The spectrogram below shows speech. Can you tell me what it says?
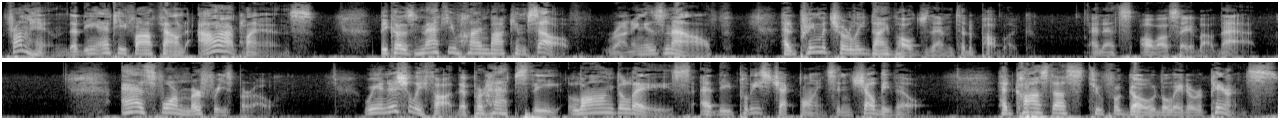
from him that the Antifa found out our plans because Matthew Heimbach himself, running his mouth, had prematurely divulged them to the public. And that's all I'll say about that. As for Murfreesboro, we initially thought that perhaps the long delays at the police checkpoints in Shelbyville had caused us to forego the later appearance,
